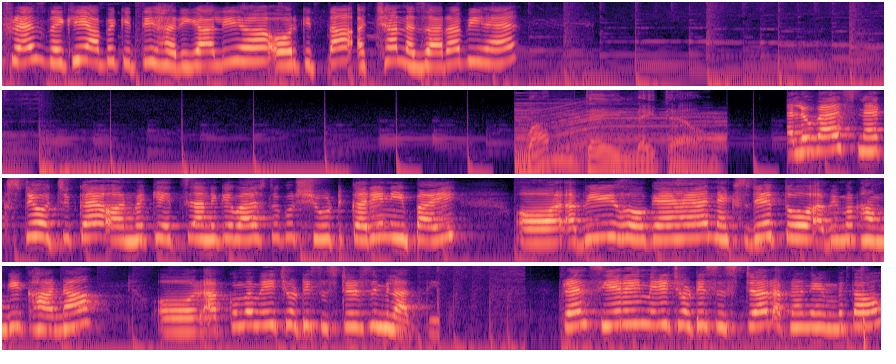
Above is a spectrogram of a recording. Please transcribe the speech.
फ्रेंड्स देखिए, यहाँ पे कितनी हरियाली है और कितना अच्छा नज़ारा भी है। One day later. Hello guys next day हो चुका है और मैं खेत से आने के बाद तो कुछ शूट कर ही नहीं पाई। और अभी हो गया है नेक्स्ट डे तो अभी मैं खाऊँगी खाना और आपको मैं मेरी छोटी सिस्टर से मिलाती फ्रेंड्स ये रही मेरी छोटी सिस्टर अपना नेम बताओ।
